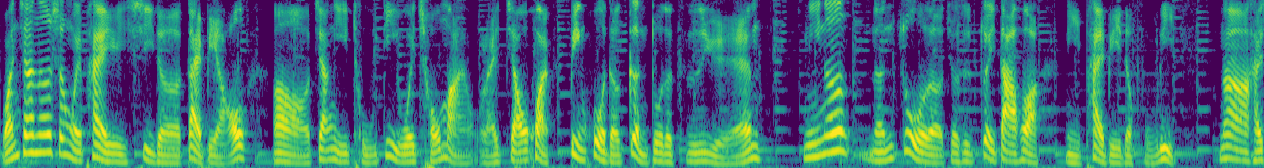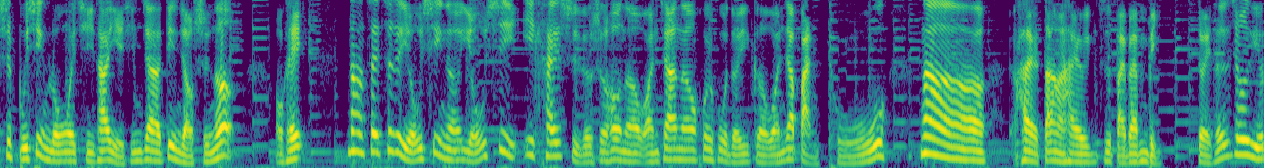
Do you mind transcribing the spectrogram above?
玩家呢，身为派系的代表，哦，将以土地为筹码来交换，并获得更多的资源。你呢，能做的就是最大化你派别的福利。那还是不幸沦为其他野心家的垫脚石呢？OK，那在这个游戏呢，游戏一开始的时候呢，玩家呢会获得一个玩家版图。那还有，当然还有一支白板笔，对，这就有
